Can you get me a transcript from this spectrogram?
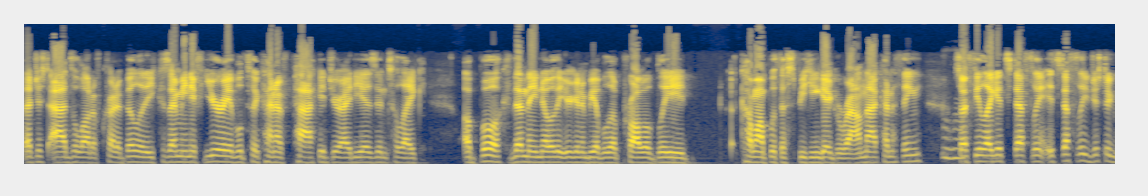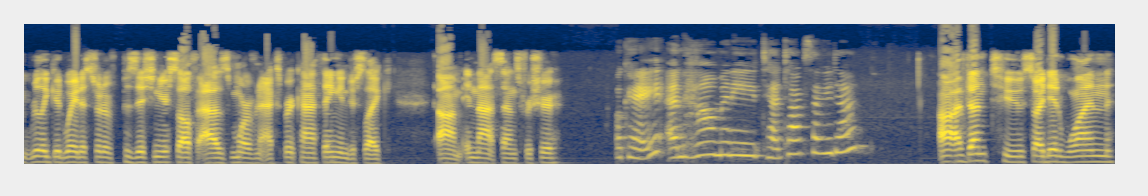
that just adds a lot of credibility because I mean if you're able to kind of package your ideas into like a book, then they know that you're going to be able to probably come up with a speaking gig around that kind of thing. Mm-hmm. So I feel like it's definitely it's definitely just a really good way to sort of position yourself as more of an expert kind of thing and just like um, in that sense for sure. Okay, and how many TED Talks have you done? Uh, I've done two. So I did one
